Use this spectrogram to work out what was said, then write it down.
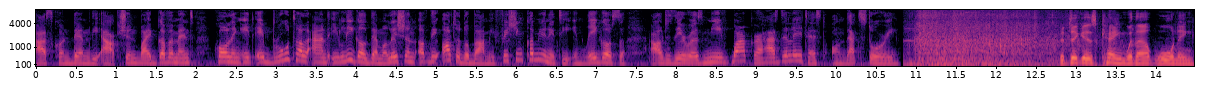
has condemned the action by government, calling it a brutal and illegal demolition of the Otodo-Gbame fishing community in Lagos. Al Jazeera's Neave Barker has the latest on that story. The diggers came without warning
